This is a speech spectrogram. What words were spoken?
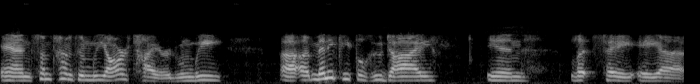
And sometimes when we are tired, when we, uh, uh, many people who die in, let's say, a, uh,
